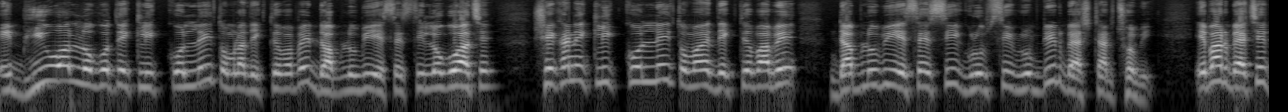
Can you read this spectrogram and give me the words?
এই ভিউ অল লোগোতে ক্লিক করলেই তোমরা দেখতে পাবে ডাব্লিউবি এসএসসি লোগো আছে। সেখানে ক্লিক করলেই তোমরা দেখতে পাবে WB SSC group C group ডির ব্যাচটার ছবি। এবার ব্যাচের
